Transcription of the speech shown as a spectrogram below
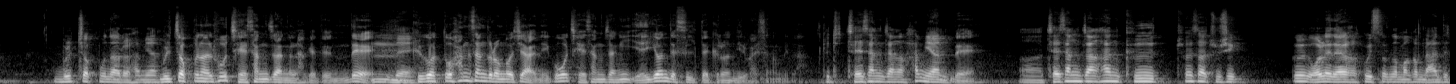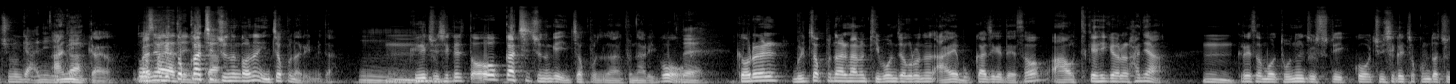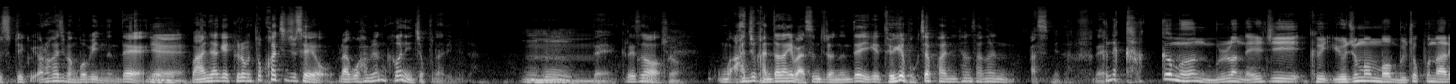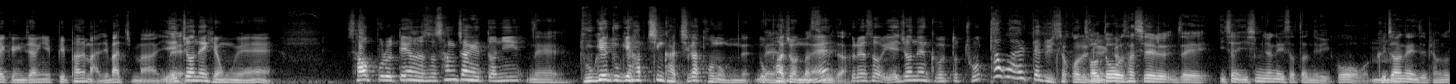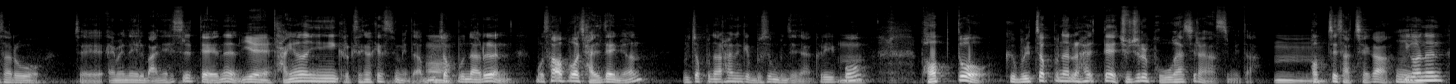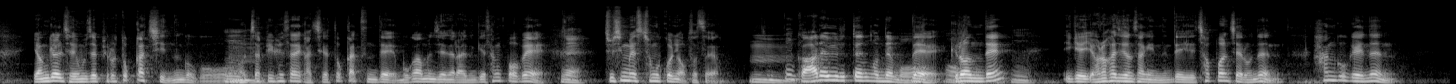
물적 분할을 하면 물적 분할 후 재상장을 하게 되는데 음. 네. 그것도 항상 그런 것이 아니고 재상장이 예견됐을 때 그런 일이 발생합니다. 그렇죠. 재상장을 하면 네. 어, 재상장한 그 회사 주식 을 원래 내가 갖고 있었던 만큼 나한테 주는 게 아니니까. 아니니까요. 또 만약에 똑같이 되니까. 주는 거는 인적 분할입니다. 음. 그 주식을 똑같이 주는 게 인적 분할, 분할 이고 네. 그거를 물적 분할을 하면 기본적으로는 아예 못 가지게 돼서 아 어떻게 해결을 하냐 음. 그래서 뭐 돈을 줄 수도 있고 주식을 조금 더 줄 수도 있고 여러 가지 방법이 있는데 예. 만약에 그러면 똑같이 주세요라고 하면 그건 인적 분할입니다. 음. 네, 그래서 그렇죠. 뭐 아주 간단하게 말씀드렸는데 이게 되게 복잡한 현상은 맞습니다. 네. 근데 가끔은 물론 LG 그 요즘은 뭐 물적 분할에 굉장히 비판을 많이 받지만 네. 예전의 경우에 사업부를 떼어내서 상장했더니 네, 두개 두개 합친 가치가 더 높네, 높아졌네. 맞습니다. 그래서 예전엔 그걸 또 좋다고 할 때도 있었거든요. 저도 그러니까. 사실 이제 2020년에 있었던 일이고 음. 그 전에 이제 변호사로 이제 M&A를 많이 했을 때에는 예. 당연히 그렇게 생각했습니다. 물적 어. 분할은 뭐 사업부가 잘 되면 물적 분할하는 게 무슨 문제냐. 그리고 음. 법도 그 물적 분할을 할 때 주주를 보호하지 않았습니다. 음. 법제 자체가 음. 이거는 연결 재무제표로 똑같이 있는 거고 음. 어차피 회사의 가치가 똑같은데 뭐가 문제냐라는 게 상법에 네. 주식 매수 청구권이 없었어요. 음. 그러니까 아래 위로 뗀 건데 뭐. 네. 어. 그런데 음. 이게 여러 가지 현상이 있는데 이첫 번째로는 한국에는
